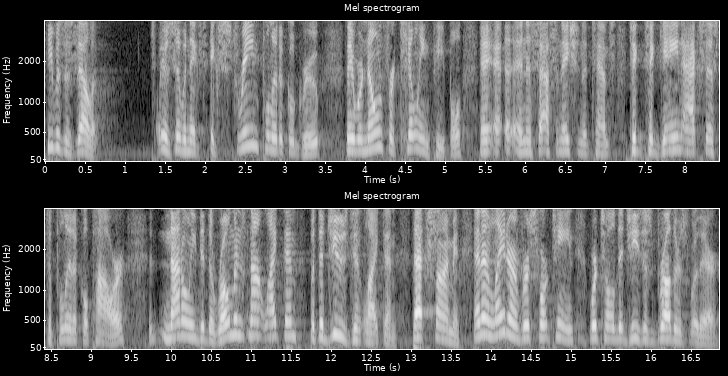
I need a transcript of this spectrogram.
He was a zealot. It was an ex- extreme political group. They were known for killing people in assassination attempts to, to gain access to political power. Not only did the Romans not like them, but the Jews didn't like them. That's Simon. And then later in verse 14, we're told that Jesus' brothers were there.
